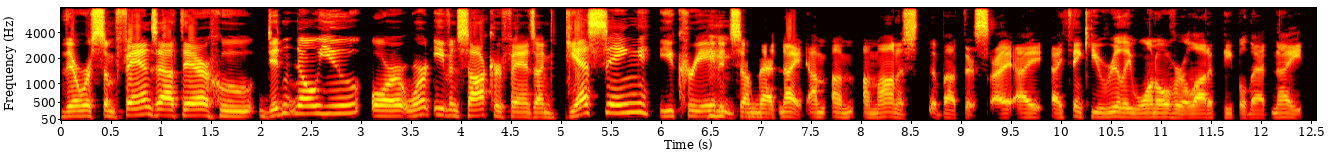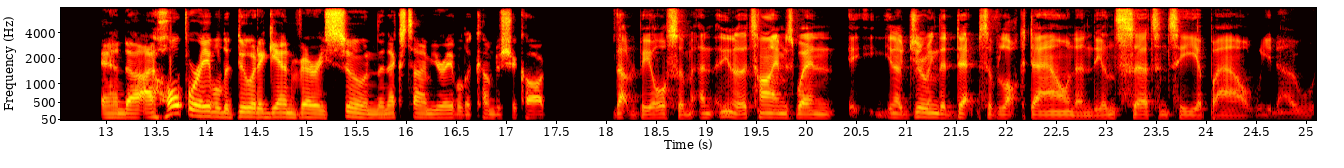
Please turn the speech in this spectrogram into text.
there were some fans out there who didn't know you or weren't even soccer fans i'm guessing you created mm-hmm. some that night. I'm, I'm i'm honest about this. I, I i think you really won over a lot of people that night. And uh, i hope we're able to do it again very soon the next time you're able to come to chicago that would be awesome. And you know, the times when eh, you know during the depths of lockdown and the uncertainty about you know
